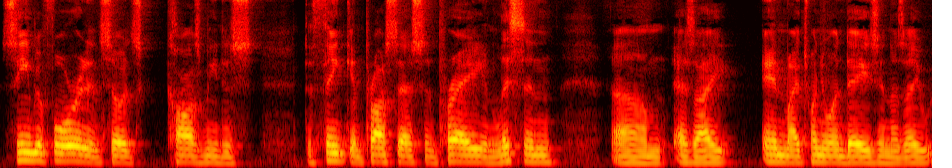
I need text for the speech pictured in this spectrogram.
seen before, and so it's caused me to, to think and process and pray and listen um, as I end my 21 days and as I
